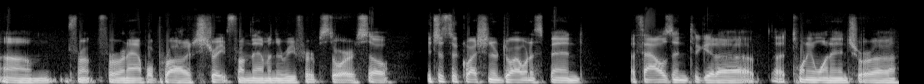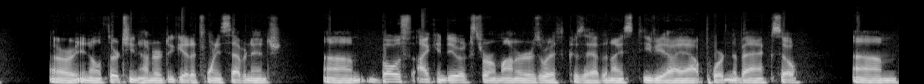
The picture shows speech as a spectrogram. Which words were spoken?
um, from for an Apple product straight from them in the refurb store. So it's just a question of do I want to spend a thousand to get a, a 21 inch or a or you know 1300 to get a 27 inch. Um, both I can do external monitors with because they have the nice DVI out port in the back. So um,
